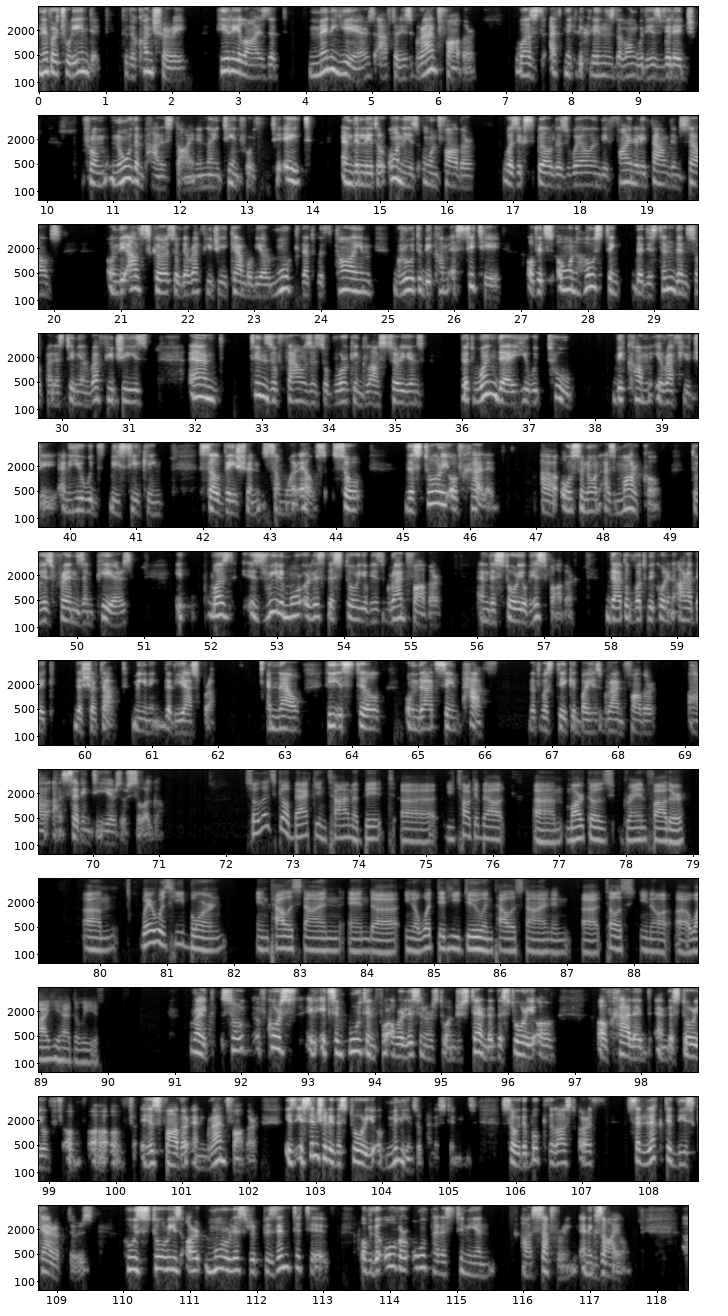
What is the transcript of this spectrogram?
never truly ended. To the contrary, he realized that many years after his grandfather was ethnically cleansed along with his village from northern Palestine in 1948, and then later on his own father was expelled as well, and they finally found themselves on the outskirts of the refugee camp of Yarmouk that with time grew to become a city of its own, hosting the descendants of Palestinian refugees and tens of thousands of working class Syrians, that one day he would too become a refugee and he would be seeking salvation somewhere else. So the story of Khalid, uh, also known as Marco, to his friends and peers, it was is really more or less the story of his grandfather and the story of his father, that of what we call in Arabic the shatat, meaning the diaspora. And now he is still on that same path that was taken by his grandfather uh, uh, 70 years or so ago. So let's go back in time a bit. Uh, you talk about um, Marco's grandfather um, where was he born in Palestine, and uh, you know what did he do in Palestine, and uh, tell us, you know, uh, why he had to leave. Right. So, of course, it, it's important for our listeners to understand that the story of of Khalid and the story of, of, uh, of his father and grandfather is essentially the story of millions of Palestinians. So the book, The Last Earth, selected these characters whose stories are more or less representative of the overall Palestinian uh, suffering and exile.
